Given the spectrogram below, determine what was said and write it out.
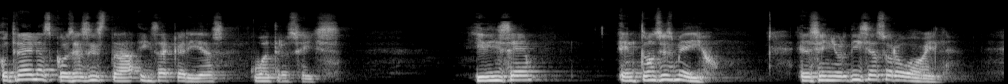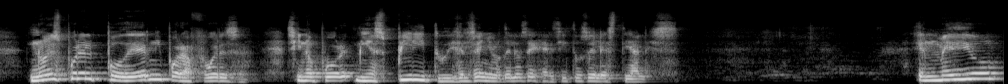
Otra de las cosas está en Zacarías 4:6 y dice, entonces me dijo, el Señor dice a Zorobabel, no es por el poder ni por la fuerza, sino por mi espíritu, dice el Señor de los ejércitos celestiales. En medio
